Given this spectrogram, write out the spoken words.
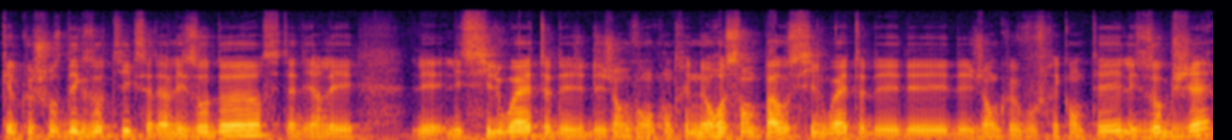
quelque chose d'exotique, c'est-à-dire les odeurs, c'est-à-dire les, les, silhouettes des, gens que vous rencontrez ne ressemblent pas aux silhouettes des, gens que vous fréquentez, les objets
